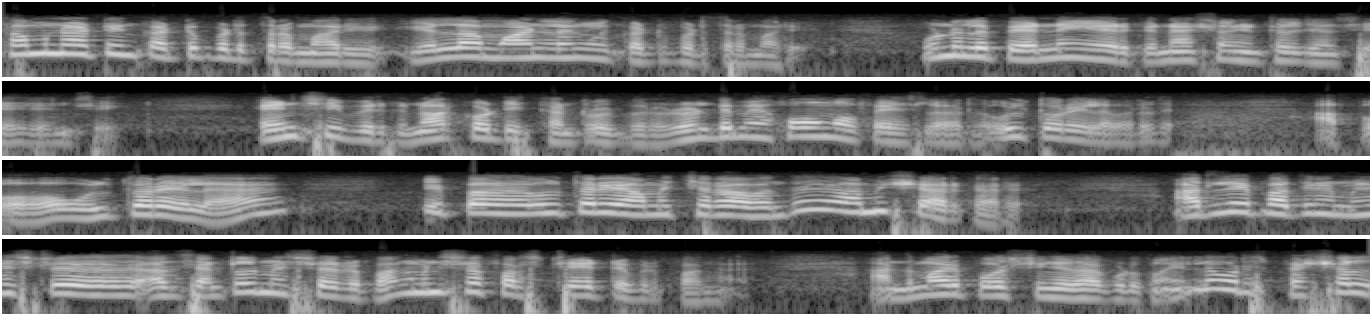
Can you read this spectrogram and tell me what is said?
தமிழ்நாட்டையும் கட்டுப்படுத்துகிற மாதிரி எல்லா மாநிலங்களும் கட்டுப்படுத்துகிற மாதிரி. ஒன்றில் இப்போ என்ஐஏ இருக்குது நேஷனல் இன்டெலிஜென்ஸ் ஏஜென்சி என்சிபி இருக்குது நார்கோட்டிக் கண்ட்ரோல் பியூரோ ரெண்டுமே ஹோம் அஃபேர்ஸில் வருது உள்துறையில் வருது. அப்போது உள்துறையில் இப்போ உள்துறை அமைச்சராக வந்து அமித்ஷா இருக்கார். அதுலேயே பார்த்தீங்கன்னா மினிஸ்டர் அது சென்ட்ரல் மினிஸ்டர் இருப்பாங்க மினிஸ்டர் ஃபார் ஸ்டேட் இருப்பாங்க. அந்த மாதிரி போஸ்டிங் ஏதாவது கொடுக்கும் இல்லை ஒரு ஸ்பெஷல்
